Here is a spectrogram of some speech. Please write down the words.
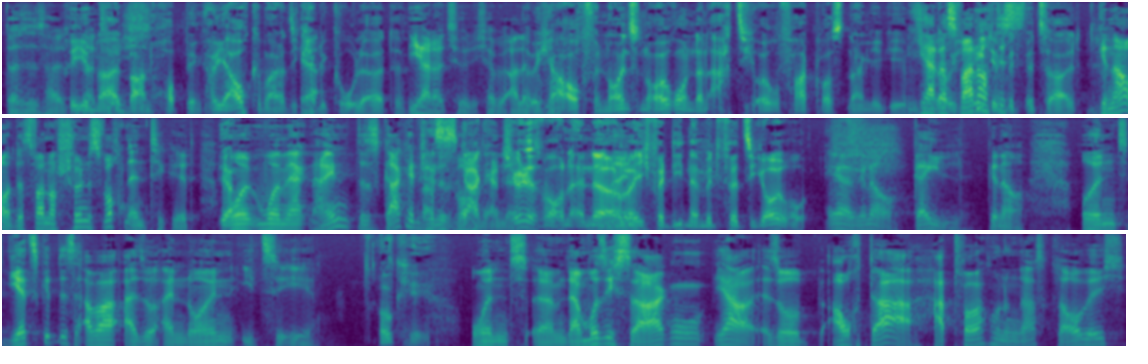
Das ist halt Regionalbahn-Hopping. Habe ich ja auch gemacht, als ich Ja. keine Kohle hatte. Ja, natürlich. Habe ich alle Habe ich ja auch für 19 Euro und dann 80 Euro Fahrtkosten angegeben. Ja, Da das war noch das, mitbezahlt. Genau, das war noch schönes Wochenendticket, Ja. wo, wo man merkt, nein, das ist gar kein Das schönes ist gar Wochenende. kein schönes Wochenende, Nein. aber ich verdiene damit 40 Euro. Ja, genau. Geil, genau. Und jetzt gibt es aber also einen neuen ICE. Okay. Und ähm, da muss ich sagen, ja, also auch da hat Torkund und Gas, glaube ich,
